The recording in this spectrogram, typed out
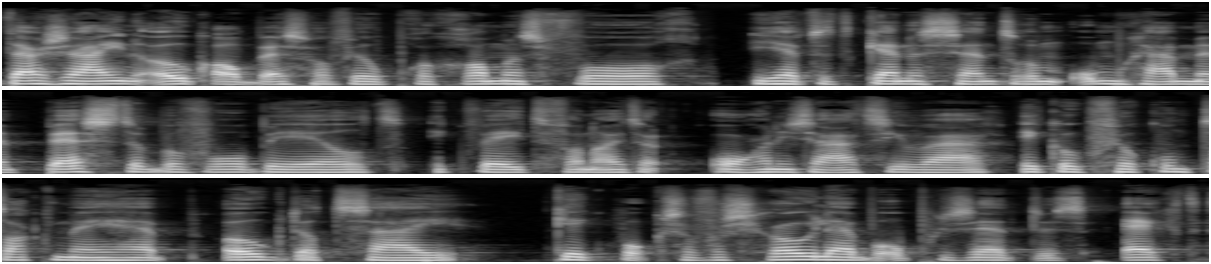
daar zijn ook al best wel veel programma's voor. Je hebt het kenniscentrum Omgaan met Pesten bijvoorbeeld. Ik weet vanuit een organisatie waar ik ook veel contact mee heb, ook dat zij kickboksen voor scholen hebben opgezet. Dus echt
